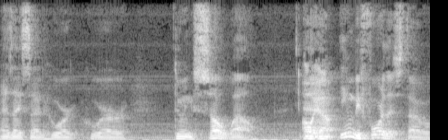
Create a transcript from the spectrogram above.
As I said, who are who are doing so well. Oh, And yeah. Even before this, though,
